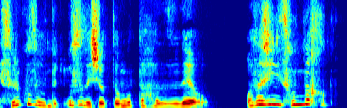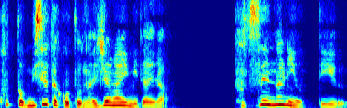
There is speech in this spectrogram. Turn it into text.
それこそ本当に嘘でしょって思ったはずだよ。私にそんなこと見せたことないじゃない？みたいな。突然何よっていう。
